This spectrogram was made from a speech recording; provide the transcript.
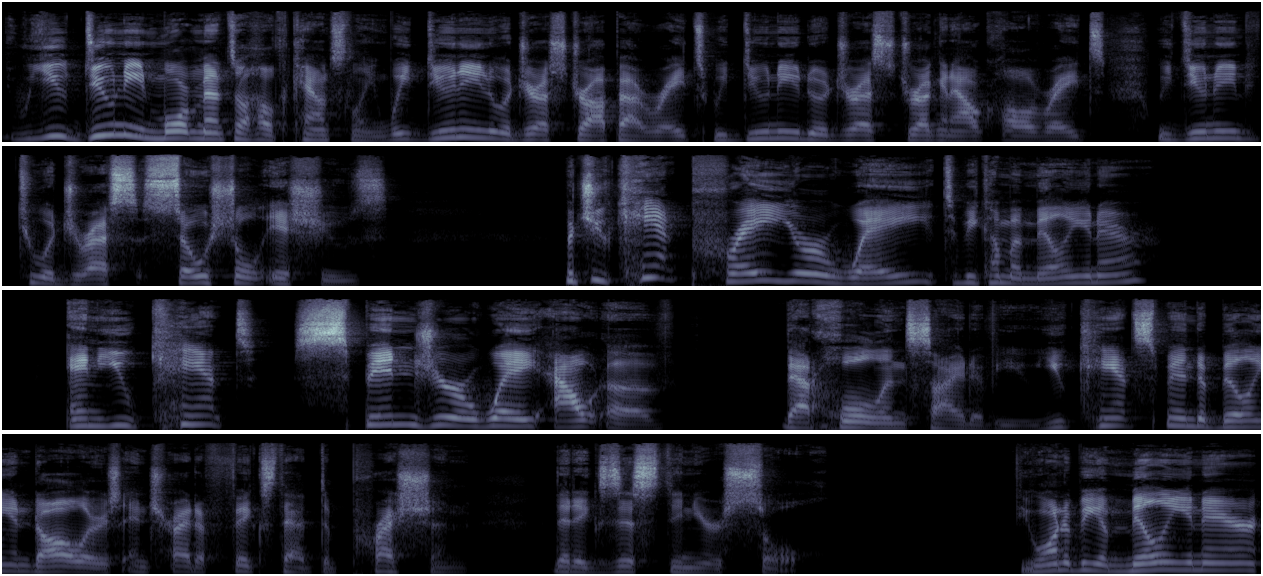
you do need more mental health counseling. We do need to address dropout rates. We do need to address drug and alcohol rates. We do need to address social issues. But you can't pray your way to become a millionaire, and you can't spend your way out of that hole inside of you. You can't spend a billion dollars and try to fix that depression that exists in your soul. If you want to be a millionaire,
